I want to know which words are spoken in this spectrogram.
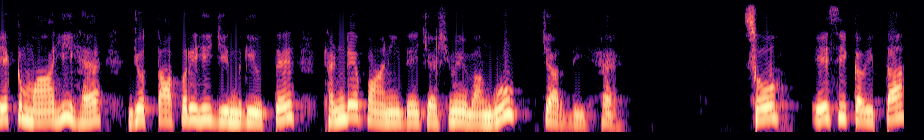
ਇੱਕ ਮਾਂ ਹੀ ਹੈ ਜੋ ਤਪ ਰਹੀ ਜ਼ਿੰਦਗੀ ਉੱਤੇ ਠੰਡੇ ਪਾਣੀ ਦੇ ਚਸ਼ਮੇ ਵਾਂਗੂ ਚਰਦੀ ਹੈ। ਸੋ, ਇਹ ਸੀ ਕਵਿਤਾ।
